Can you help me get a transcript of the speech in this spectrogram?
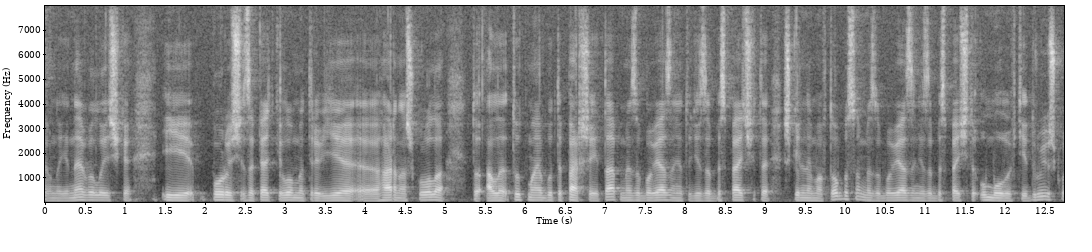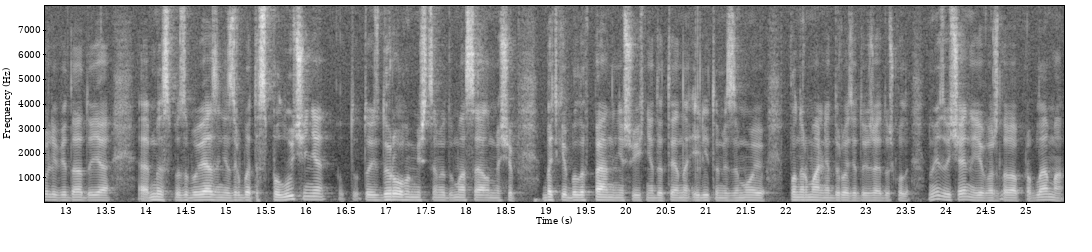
воно є невеличке, і поруч за 5 кілометрів є е, гарна школа, то але тут має бути перший етап. Ми зобов'язані тоді забезпечити шкільним автобусом. Ми зобов'язані забезпечити умови в тій другій школі від А до Я. Е, Ми зобов'язані зробити сполучення, тобто дорогу між цими двома селами, щоб батьки були впевнені, що їхня дитина і літом, і зимою по нормальній дорозі доїжджає до школи. Ну і звичайно є важлива проблема,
